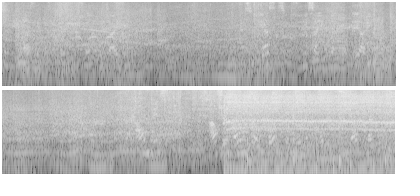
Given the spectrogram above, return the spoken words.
Sobrevivirás en esta persecución de Jairo. Si si subes ahí una arriba, aún ves, aún ves a un que está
